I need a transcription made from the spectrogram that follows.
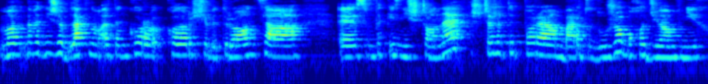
nawet nie, że blakną, ale ten kolor, się wytrąca, e, są takie zniszczone. Szczerze, te pory mam bardzo dużo, bo chodziłam w nich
